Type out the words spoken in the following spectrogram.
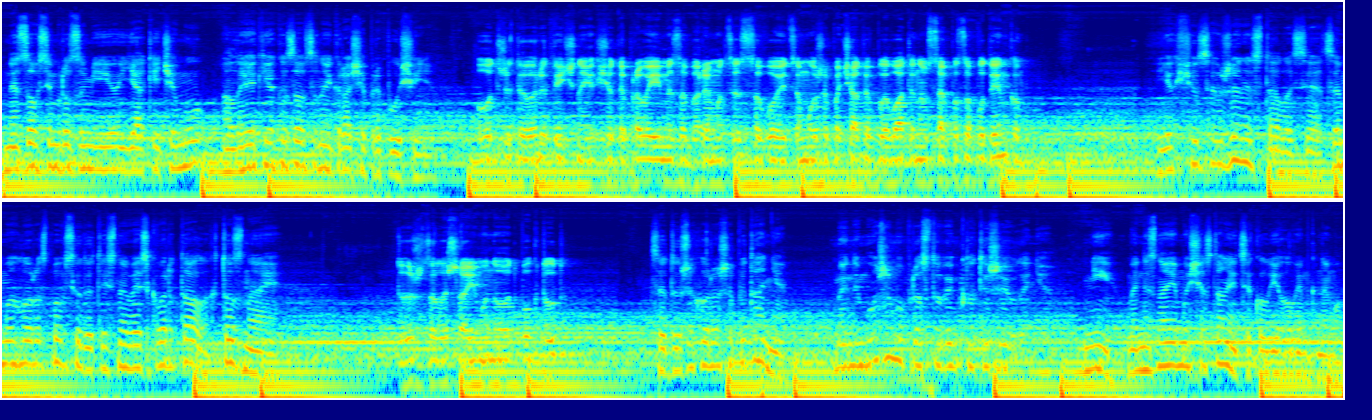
Не зовсім розумію, як і чому, але як я казав, це найкраще припущення. Отже, теоретично, якщо ти правий і ми заберемо це з собою, це може почати впливати на все поза будинком. Якщо це вже не сталося, це могло розповсюдитись на весь квартал, хто знає. Тож залишаємо ноутбук тут. Це дуже хороше питання. Ми не можемо просто вимкнути живлення. Ні, ми не знаємо, що станеться, коли його вимкнемо.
